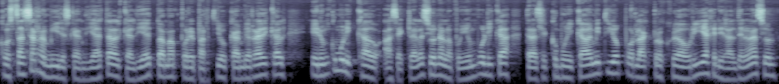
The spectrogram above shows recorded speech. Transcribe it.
Constanza Ramírez, candidata a la alcaldía de Tuama por el partido Cambio Radical, en un comunicado hace aclaración a la opinión pública tras el comunicado emitido por la Procuraduría General de la Nación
